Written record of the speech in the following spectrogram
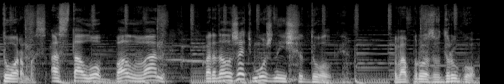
тормоз, остолоп, болван. Продолжать можно еще долго. Вопрос в другом.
